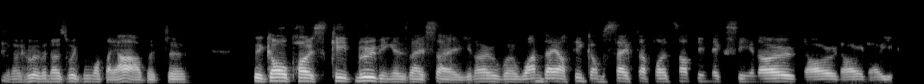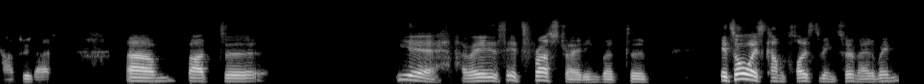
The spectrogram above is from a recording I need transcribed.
you know whoever knows what they are, but uh, the goalposts keep moving, as they say. You know, one day I think I'm safe to upload something. Next thing you know, no, no, no, you can't do that. Um, but uh, yeah, I mean, it's, it's frustrating, but uh, it's always come close to being terminated. I mean,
